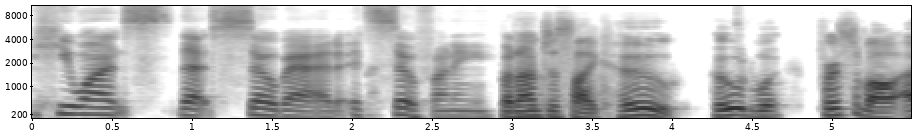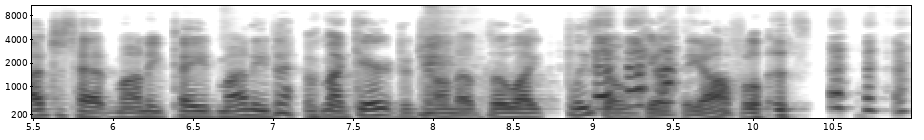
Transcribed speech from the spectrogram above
He wants that so bad. It's so funny. But I'm just like, who? Who would? wa- First of all, I just had money, paid money to have my character drawn up. So, like, please don't kill Theophilus.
